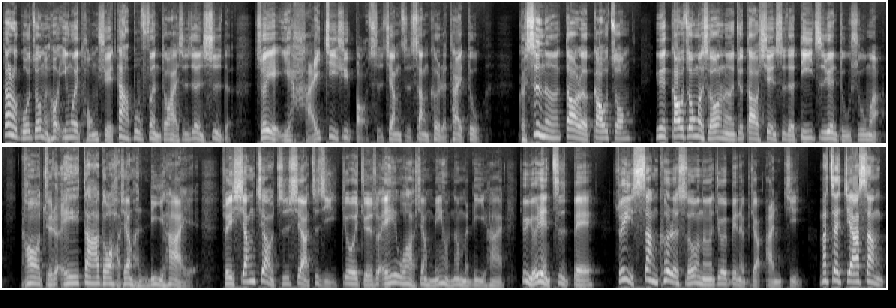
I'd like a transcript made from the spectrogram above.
到了国中以后，因为同学大部分都还是认识的，所以也还继续保持这样子上课的态度。可是呢，到了高中，因为高中的时候呢，就到县市的第一志愿读书嘛，然后觉得诶，大家都好像很厉害耶，所以相较之下，自己就会觉得说，诶，我好像没有那么厉害，就有点自卑。所以上课的时候呢，就会变得比较安静。那再加上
